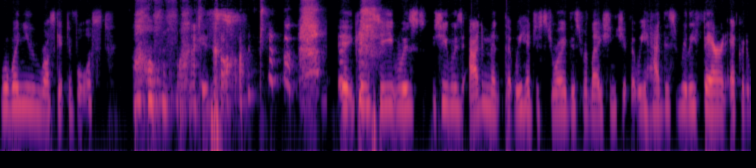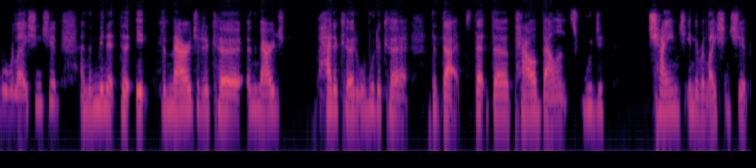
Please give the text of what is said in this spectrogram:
well, when you and Ross get divorced. Oh my god. because she was she was adamant that we had destroyed this relationship that we had this really fair and equitable relationship. And the minute that it the marriage had occurred and the marriage had occurred or would occur that that that the power balance would change in the relationship.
